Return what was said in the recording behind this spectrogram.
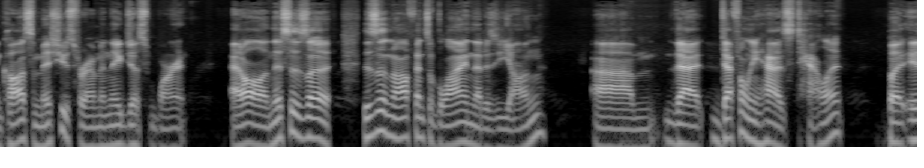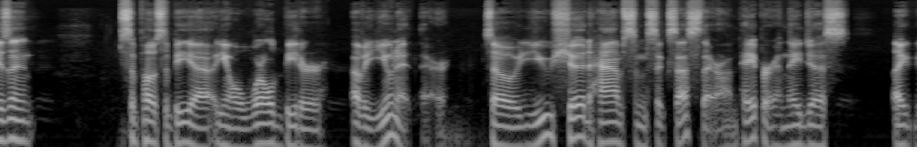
and cause some issues for him, and they just weren't at all. And this is a this is an offensive line that is young um, that definitely has talent, but isn't supposed to be a you know a world beater of a unit there. So you should have some success there on paper, and they just like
